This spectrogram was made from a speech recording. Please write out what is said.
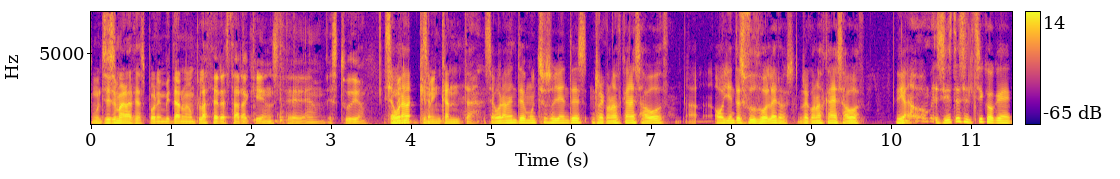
Muchísimas gracias por invitarme. Un placer estar aquí en este estudio. Segura- que, me, que me encanta. Seguramente muchos oyentes reconozcan esa voz. Oyentes futboleros reconozcan esa voz. Digan, "Oh, si este es el chico que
